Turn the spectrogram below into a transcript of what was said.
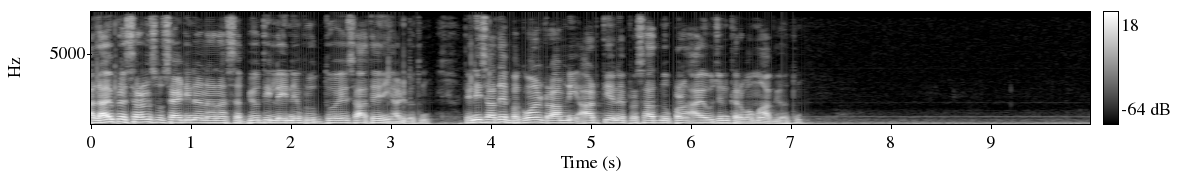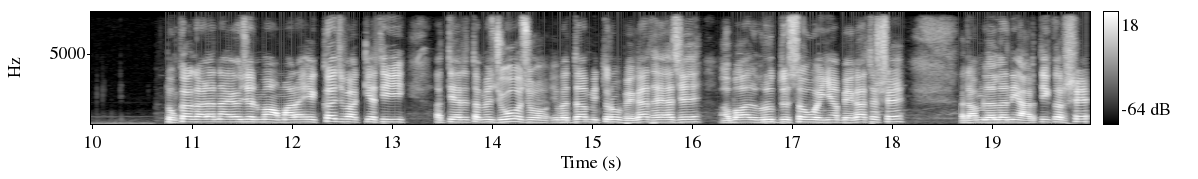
આ લાઈવ પ્રસારણ સોસાયટીના નાના સભ્યોથી લઈને વૃદ્ધોએ સાથે નિહાળ્યું હતું. તેની સાથે ભગવાન રામની આરતી અને પ્રસાદનું પણ આયોજન કરવામાં આવ્યું હતું. ટૂંકા ગાળાના આયોજનમાં અમારા એક જ વાક્યથી અત્યારે તમે જુઓ છો, એ બધા મિત્રો ભેગા થયા છે. અબાલ વૃદ્ધ સૌ અહીંયા ભેગા થશે, રામલલ્લાની આરતી કરશે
